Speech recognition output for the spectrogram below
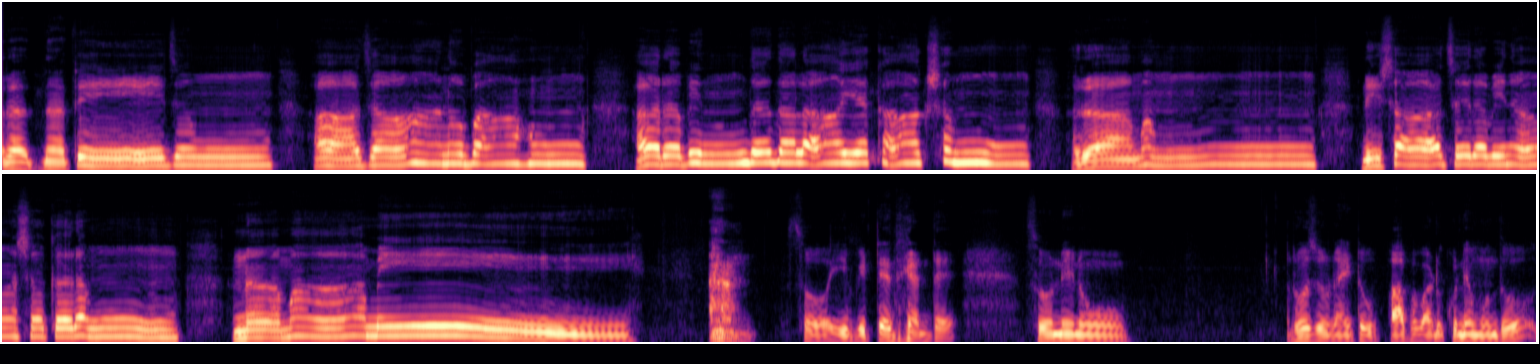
రత్నతేజం ఆజానుబాహుం అరవిందదలాయకాక్షం రామం నిశాచర వినాశకరం నమామి సో ఈ బిట్ ఎందుకంటే సో నేను రోజు నైట్ పాప పడుకునే ముందు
